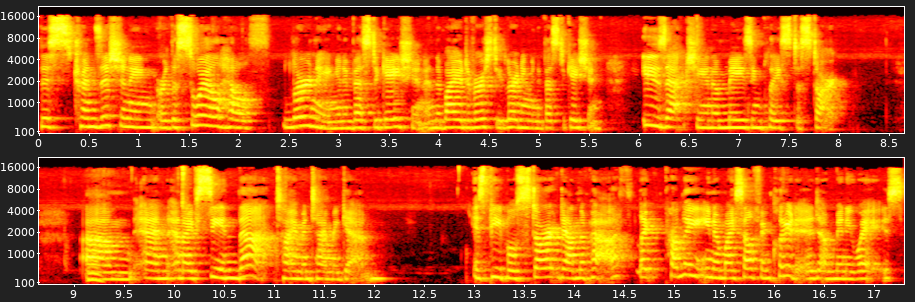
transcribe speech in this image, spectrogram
this transitioning or the soil health learning and investigation and the biodiversity learning and investigation is actually an amazing place to start. Mm. Um, and, and I've seen that time and time again is people start down the path, like probably, you know, myself included in many ways.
